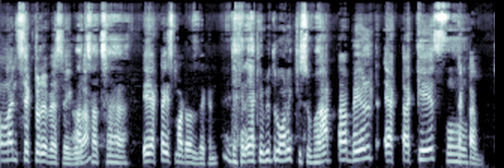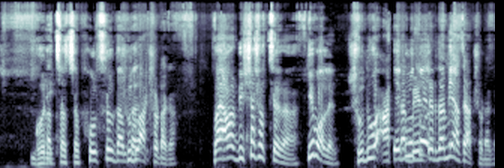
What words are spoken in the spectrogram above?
অনলাইন সেক্টরে বেচে এগুলা। আচ্ছা আচ্ছা হ্যাঁ। এই একটা স্মার্ট ওয়াচ দেখেন। দেখেন একের ভিতরে অনেক কিছু ভাই। আটটা বেল্ট একটা কেস একটা ঘড়ি। আচ্ছা আচ্ছা ফুলসেল দাম শুধু আটশো টাকা। ভাই আমার বিশ্বাস হচ্ছে না। কি বলেন? শুধু আটটা বেল্টের দামই আছে আটশো টাকা।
